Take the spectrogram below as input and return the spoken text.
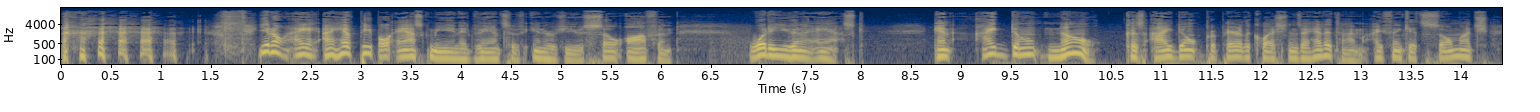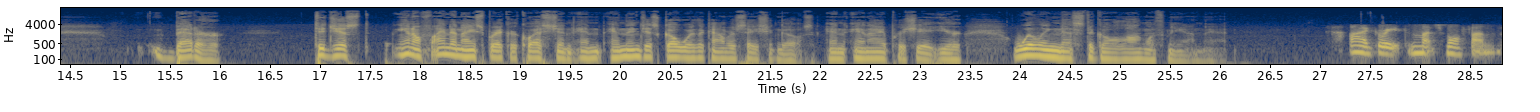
you know, I, I have people ask me in advance of interviews so often, what are you going to ask? And I don't know because I don't prepare the questions ahead of time. I think it's so much better to just you know find an icebreaker question and and then just go where the conversation goes and and I appreciate your willingness to go along with me on that. I agree. It's much more fun.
